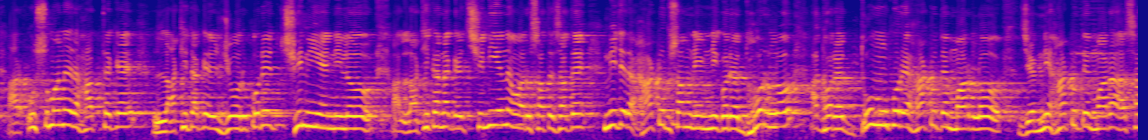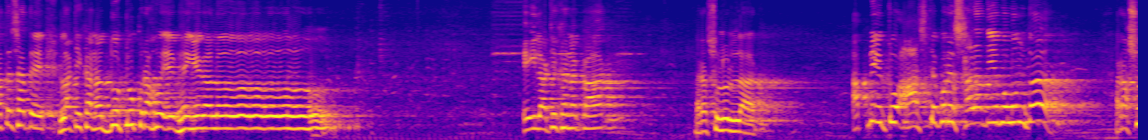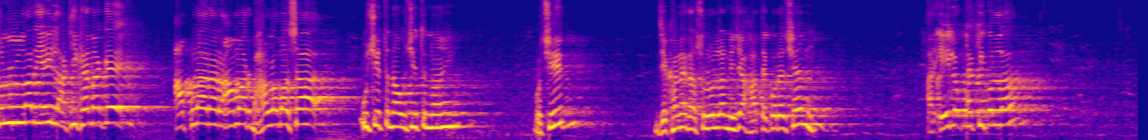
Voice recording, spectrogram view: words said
আর উসমানের হাত থেকে লাঠিটাকে জোর করে ছিনিয়ে নিল। আর লাঠিখানাকে ছিনিয়ে নেওয়ার সাথে সাথে নিজের হাঁটুর সামনে এমনি করে ধরলো আর ধরে দুম করে হাঁটুতে মারলো। যেমনি হাঁটুতে মারা সাথে সাথে লাঠিখানা দু টুকরা হয়ে ভেঙে গেল। এই লাঠিখানা কার? রাসুলুল্লাহর। আপনি একটু আস্তে করে সাড়া দিয়ে বলুন তো। রাসুল্লাহর এই লাঠিখানাকে আপনার আর আমার ভালোবাসা উচিত না উচিত নয়? উচিত? যেখানে রাসুলুল্লাহ নিজে হাতে করেছেন। আর এই লোকটা কি করল?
